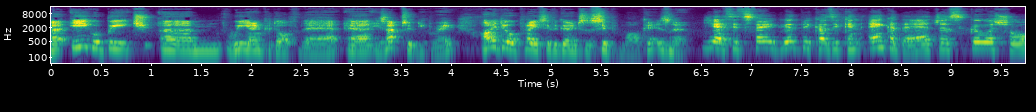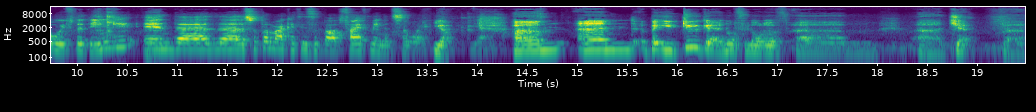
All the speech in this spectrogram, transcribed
Uh, Eagle Beach, um, we anchored off there, uh, is absolutely great. Ideal place if you're going to the supermarket, isn't it? Yes, it's very good because you can anchor there, just go ashore with the dinghy, and uh, the supermarket is about five minutes away. Yeah. Yeah. Um, and but you do get an awful lot of um, uh, jet, uh,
